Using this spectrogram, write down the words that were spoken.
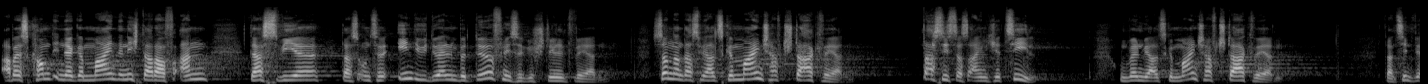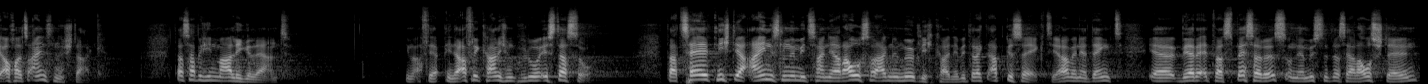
Aber es kommt in der Gemeinde nicht darauf an, dass wir, dass unsere individuellen Bedürfnisse gestillt werden, sondern dass wir als Gemeinschaft stark werden. Das ist das eigentliche Ziel. Und wenn wir als Gemeinschaft stark werden, dann sind wir auch als Einzelne stark. Das habe ich in Mali gelernt. In der afrikanischen Kultur ist das so. Da zählt nicht der Einzelne mit seinen herausragenden Möglichkeiten. Er wird direkt abgesägt. Ja? Wenn er denkt, er wäre etwas Besseres und er müsste das herausstellen.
